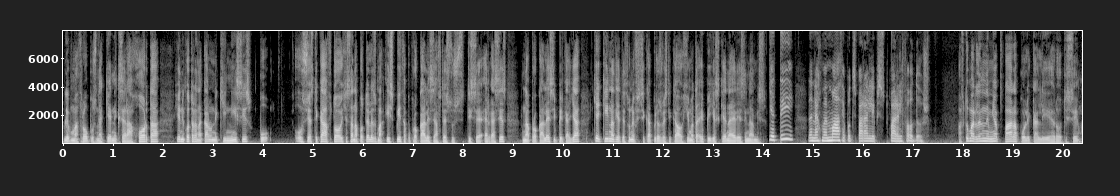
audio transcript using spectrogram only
Βλέπουμε ανθρώπους να καίνε ξερά χόρτα, γενικότερα να κάνουν κινήσεις που ουσιαστικά αυτό είχε σαν αποτέλεσμα η σπίθα που προκάλεσε αυτές τις εργασίες να προκαλέσει πυρκαγιά και εκεί να διατεθούν φυσικά πυροσβεστικά οχήματα, επίγε και αέριε δυνάμεις. Γιατί δεν έχουμε μάθει από τις παραλήψεις του παρελθόντος; Αυτό, Μαριλένα, είναι μια πάρα πολύ καλή ερώτηση,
